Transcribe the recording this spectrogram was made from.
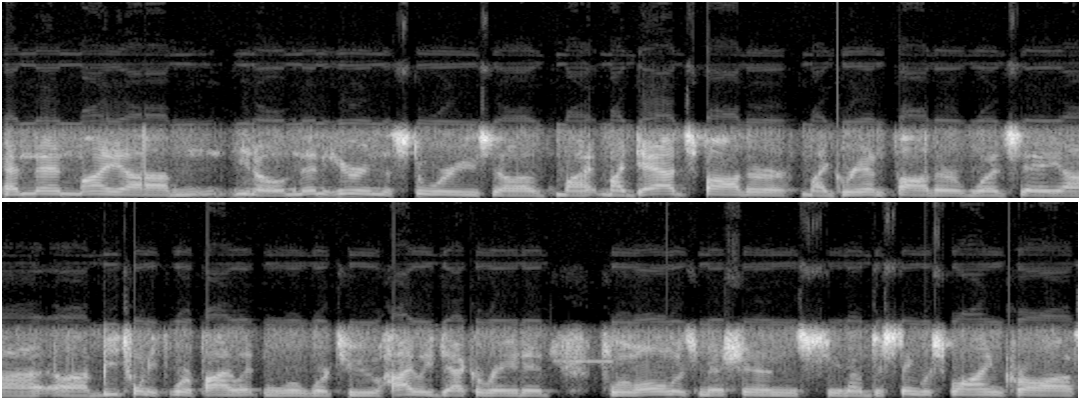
And then my, um, you know, and then hearing the stories of my, my dad's father, my grandfather was a uh, uh, B 24 pilot in World War II, highly decorated, flew all his missions, you know, Distinguished Flying Cross,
